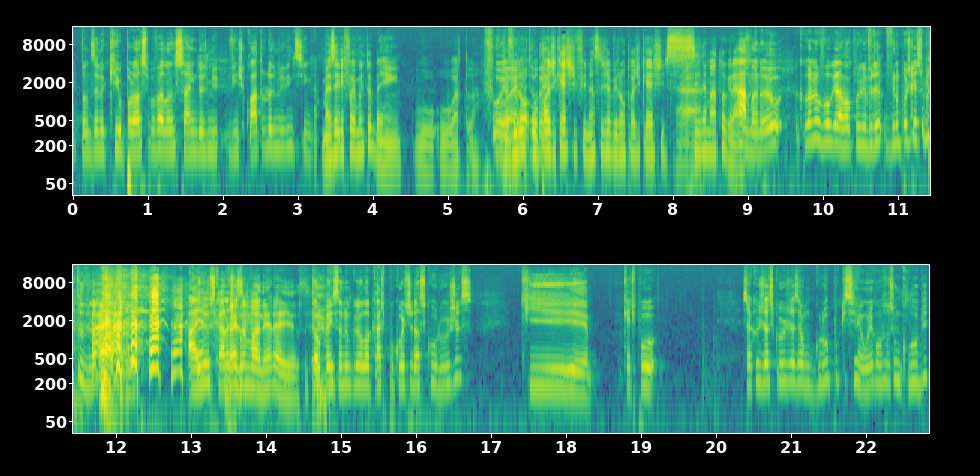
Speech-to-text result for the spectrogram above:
Estão dizendo que o próximo vai lançar em 2024 ou 2025. Mas ele foi muito bem, o, o ator. Foi, já Foi. virou, muito o bem. podcast de finanças já virou um podcast de Ah. cinematográfico. Ah, mano, eu. Quando eu vou gravar um podcast, eu viro um podcast sobre tudo, vira papo, né? Aí os caras Mas tipo, a maneira é isso. estão pensando em colocar, tipo, o Corte das Corujas, que. Que é tipo. Essa Corte das Corujas é um grupo que se reúne, é como se fosse um clube,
